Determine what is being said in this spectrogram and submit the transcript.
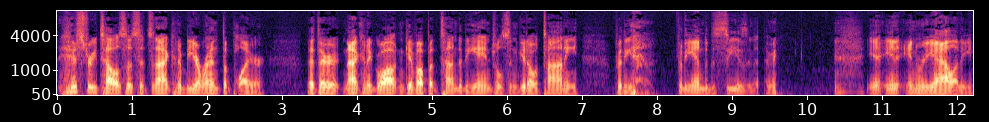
History tells us it's not going to be a rent a player, that they're not going to go out and give up a ton to the Angels and get Ohtani for the for the end of the season. I mean, in in, in reality,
